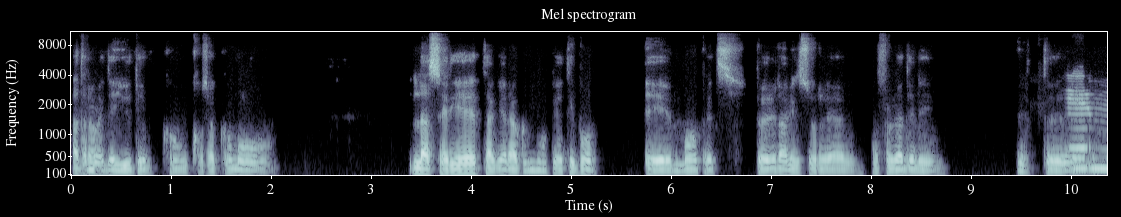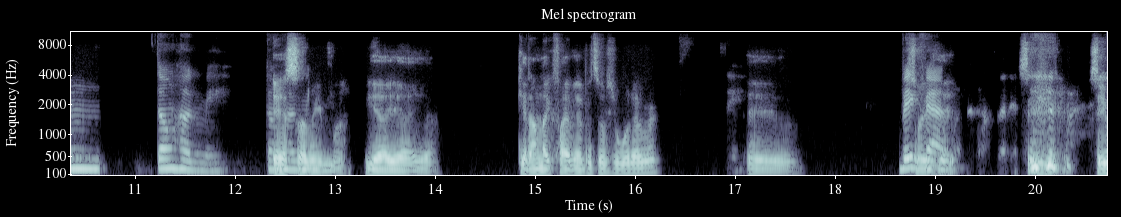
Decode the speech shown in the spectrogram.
a través de YouTube con cosas como la serie esta que era como que tipo eh, Muppets, pero era bien surreal. I forgot the name. Este, Um, don't hug me. Don't esa hug me. misma. Yeah, yeah, yeah. Que eran like five episodes or whatever. Sí. Eh, Big fan. Sí, sí,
